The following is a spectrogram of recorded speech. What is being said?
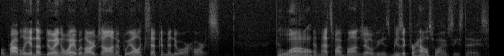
will probably end up doing away with our Jon if we all accept him into our hearts. Wow. And that's why Bon Jovi is music for housewives these days.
